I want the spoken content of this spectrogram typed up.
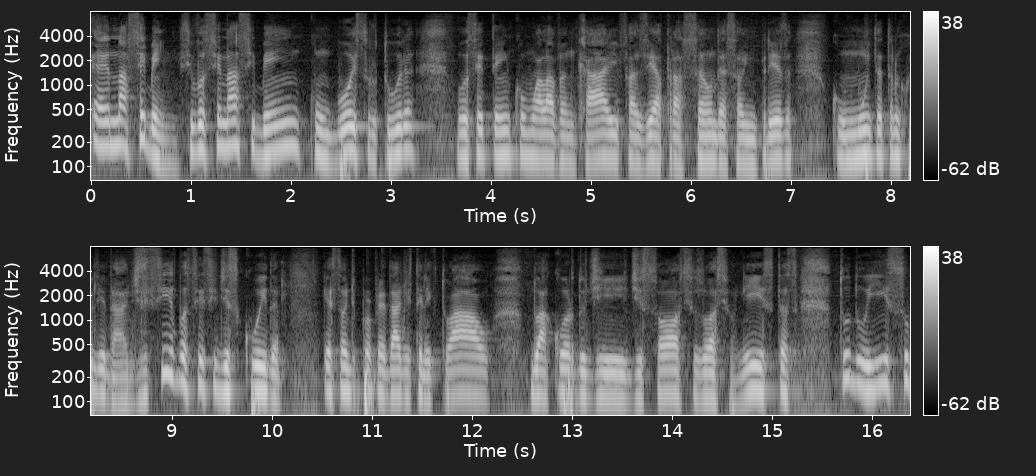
é nascer bem. Se você nasce bem, com boa estrutura, você tem como alavancar e fazer a atração dessa empresa com muita tranquilidade. Se você se descuida, questão de propriedade intelectual, do acordo de, de sócios ou acionistas, tudo isso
